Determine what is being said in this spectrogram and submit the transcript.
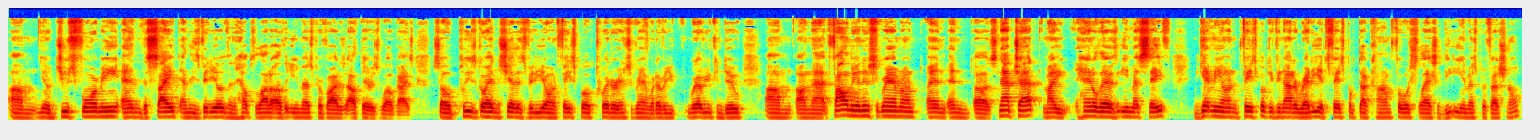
um, you know juice for me and the site and these videos, and helps a lot of other EMS providers out there as well, guys. So please go ahead and share this video on Facebook, Twitter, Instagram, whatever you whatever you can do um, on that. Follow me on Instagram and on and and uh, Snapchat. My handle there is EMS Safe. Get me on Facebook if you're not already. It's facebook.com forward slash the EMS professional.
